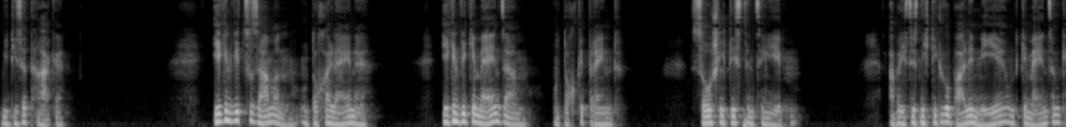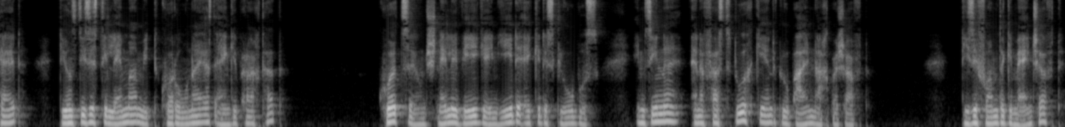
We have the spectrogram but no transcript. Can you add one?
wie dieser Tage. Irgendwie zusammen und doch alleine. Irgendwie gemeinsam und doch getrennt. Social Distancing eben. Aber ist es nicht die globale Nähe und Gemeinsamkeit, die uns dieses Dilemma mit Corona erst eingebracht hat? Kurze und schnelle Wege in jede Ecke des Globus im Sinne einer fast durchgehend globalen Nachbarschaft. Diese Form der Gemeinschaft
